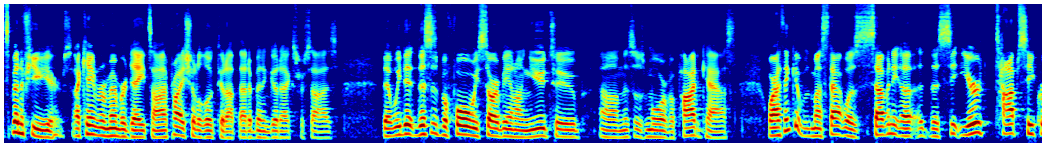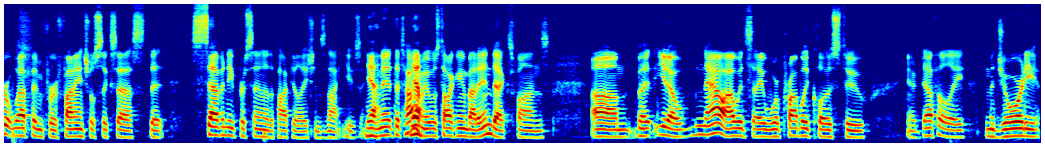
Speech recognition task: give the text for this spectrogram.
It's been a few years. I can't remember dates on. I probably should have looked it up. That'd have been a good exercise. That we did. This is before we started being on YouTube. Um, this was more of a podcast where I think it was, my stat was seventy. Uh, the your top secret weapon for financial success that seventy percent of the population's not using. Yeah. And at the time, Yeah. it was talking about index funds. Um, but you know, now I would say we're probably close to, you know, definitely majority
